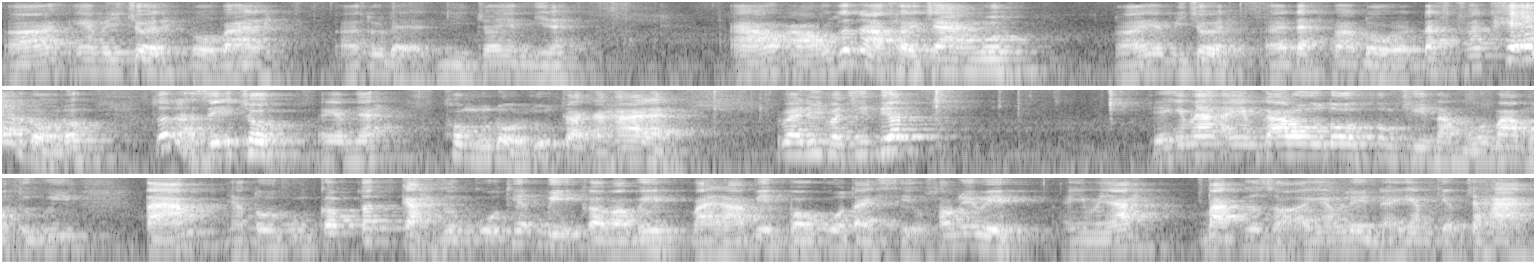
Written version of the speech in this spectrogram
Đấy anh em đi chơi này đổi bài này. Đấy, tôi để nhìn cho anh em nhìn này. Áo áo rất là thời trang luôn. Đấy anh em đi chơi này. Đấy, đặt vào đổ đặt phát khẽ vào đổ thôi. Rất là dễ chơi anh em nhé không muốn đổi rút ra cả hai này. Bây đi vào chi tiết thì anh em anh em calo tôi, không chín tám bốn ba một từ quy 8 nhà tôi cung cấp tất cả dụng cụ thiết bị cờ bạc bịp, bài lá bịp, bầu cua, tài xỉu, sóc đĩa bịp. Anh em nhé ba cơ sở anh em lên để anh em kiểm tra hàng.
